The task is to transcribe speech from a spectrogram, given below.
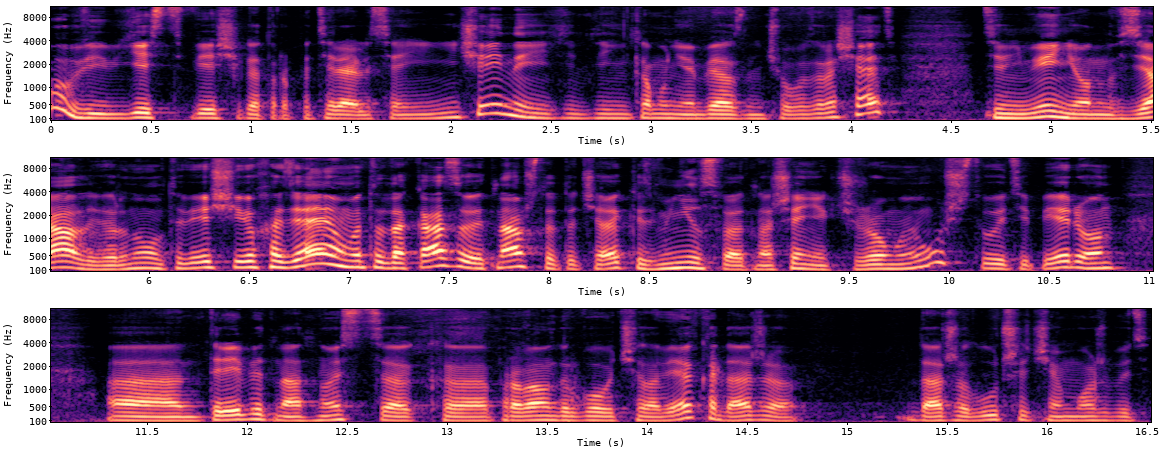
ну, есть вещи, которые потерялись, они ничейные, и ты никому не обязан ничего возвращать. Тем не менее, он взял и вернул эту вещь ее хозяевам. Это доказывает нам, что этот человек изменил свое отношение к чужому имуществу, и теперь он э, трепетно относится к правам другого человека, даже, даже лучше, чем, может быть,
